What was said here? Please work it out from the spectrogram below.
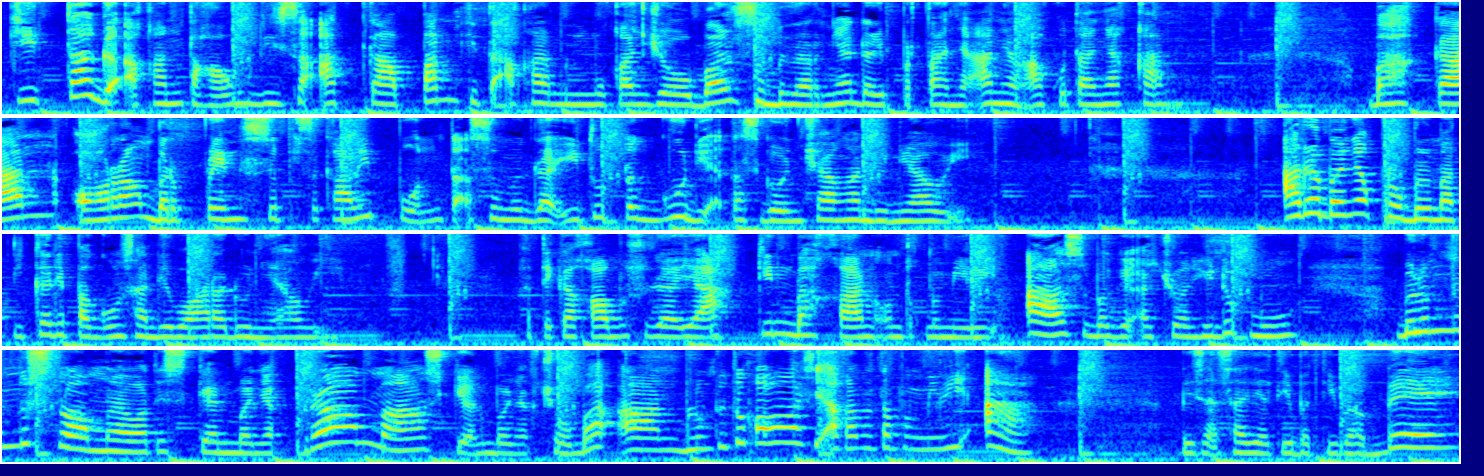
Kita gak akan tahu di saat kapan kita akan menemukan jawaban sebenarnya dari pertanyaan yang aku tanyakan. Bahkan orang berprinsip sekalipun tak semudah itu teguh di atas goncangan duniawi. Ada banyak problematika di panggung sandiwara duniawi Ketika kamu sudah yakin bahkan untuk memilih A sebagai acuan hidupmu, belum tentu setelah melewati sekian banyak drama, sekian banyak cobaan, belum tentu kamu masih akan tetap memilih A. Bisa saja tiba-tiba B,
